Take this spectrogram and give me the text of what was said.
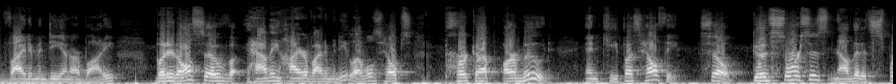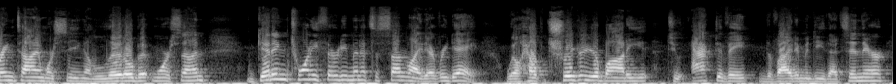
vitamin D in our body. But it also, having higher vitamin D levels, helps perk up our mood and keep us healthy. So, good sources. Now that it's springtime, we're seeing a little bit more sun. Getting 20, 30 minutes of sunlight every day will help trigger your body to activate the vitamin D that's in there.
